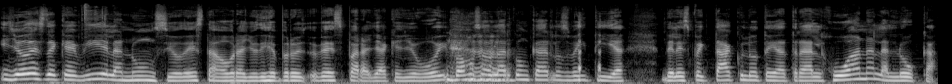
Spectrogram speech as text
Y, yo desde que vi el anuncio de esta obra, yo dije, pero es para allá que yo voy. Vamos a hablar con Carlos Beitía del espectáculo teatral Juana la Loca,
